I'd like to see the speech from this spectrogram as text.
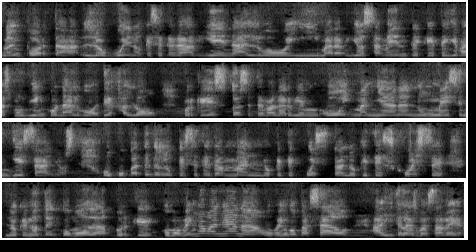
no importa lo bueno que se te da bien algo y maravillosamente, que te llevas muy bien con algo, déjalo, porque esto se te va a dar bien hoy, mañana, en un mes, en 10 años. Ocúpate de lo que se te da mal, lo que te cuesta, lo que te escuece, lo que no te incomoda, porque como venga mañana o vengo pasado, ahí te las vas a ver.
